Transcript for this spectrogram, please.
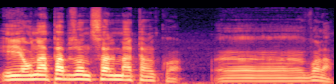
Et on n'a pas besoin de ça le matin, quoi. voilà.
